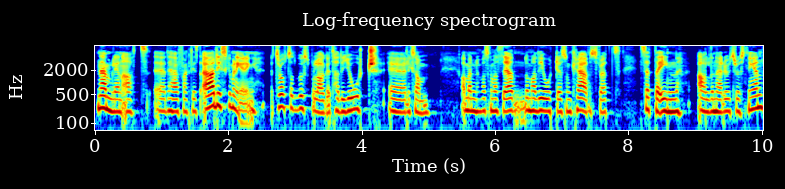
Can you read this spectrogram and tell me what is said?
Nämligen att det här faktiskt är diskriminering. Trots att bussbolaget hade gjort, liksom, ja men vad ska man säga, de hade gjort det som krävs för att sätta in all den här utrustningen.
